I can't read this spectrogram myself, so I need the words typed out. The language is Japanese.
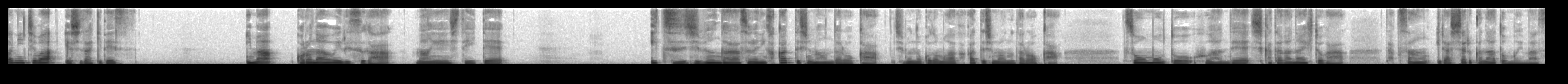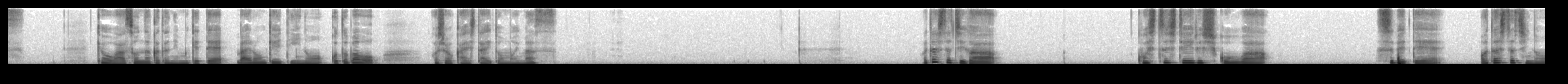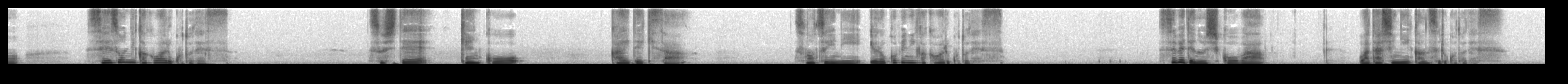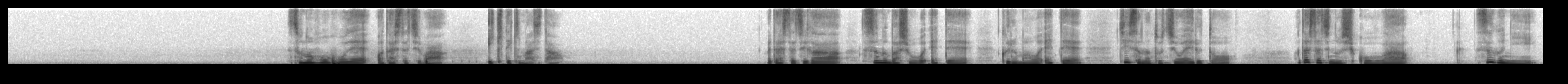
こんにちは吉崎です。今コロナウイルスが蔓延していていつ自分がそれにかかってしまうんだろうか自分の子供がかかってしまうのだろうかそう思うと不安で仕方がない人がたくさんいらっしゃるかなと思います。今日はそんな方に向けてバイロン・ケイティの言葉をご紹介したいと思います。私たちが固執している思考はすべて私たちの生存に関わることです。そして健康快適さその次に喜びに関わることです。すべての思考は私に関することです。その方法で私たちは生きてきました。私たちが住む場所を得て車を得て小さな土地を得ると私たちの思考はすぐに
